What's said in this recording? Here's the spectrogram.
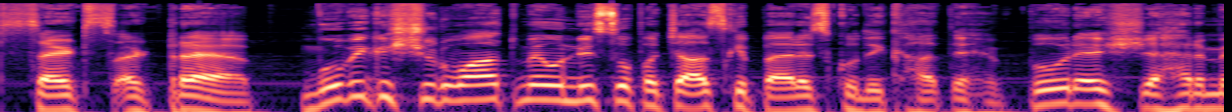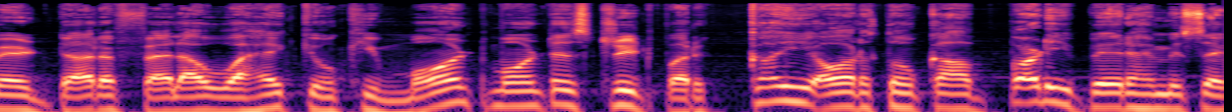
sets a trap. Movie की शुरुआत में 1950 के पेरिस को दिखाते हैं। पूरे शहर में डर फैला हुआ है क्योंकि मॉन्ट मॉन्टे स्ट्रीट पर कई औरतों का बड़ी बेरहमी से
